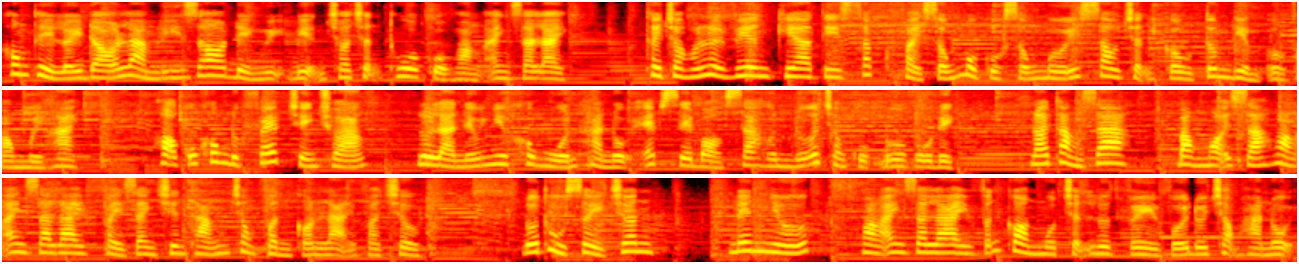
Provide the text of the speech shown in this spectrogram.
không thể lấy đó làm lý do để ngụy biện cho trận thua của Hoàng Anh Gia Lai. Thầy trò huấn luyện viên Kiati sắp phải sống một cuộc sống mới sau trận cầu tâm điểm ở vòng 12. Họ cũng không được phép chênh choáng, lôi là nếu như không muốn Hà Nội FC bỏ xa hơn nữa trong cuộc đua vô địch. Nói thẳng ra, bằng mọi giá Hoàng Anh Gia Lai phải giành chiến thắng trong phần còn lại và chờ. Đối thủ sẩy chân, nên nhớ Hoàng Anh Gia Lai vẫn còn một trận lượt về với đối trọng Hà Nội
